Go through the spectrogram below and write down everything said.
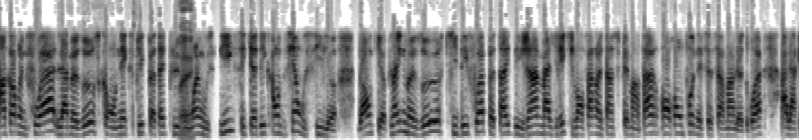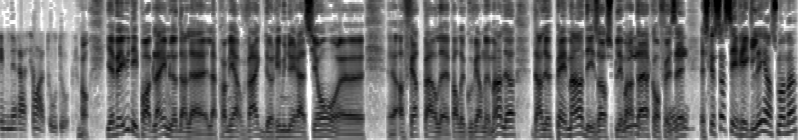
encore une fois, la mesure, ce qu'on explique peut-être plus ou moins aussi, c'est qu'il y a des conditions aussi. là. Donc, il y a plein de mesures qui, des fois, peut-être des gens, malgré qu'ils vont faire un temps supplémentaire, n'auront pas nécessairement le droit à la rémunération à taux double. Bon, il y avait eu des problèmes là, dans la, première vague de rémunération euh, euh, offerte par le, par le gouvernement là, dans le paiement des heures supplémentaires qu'on faisait. Est-ce que ça c'est réglé en ce moment?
